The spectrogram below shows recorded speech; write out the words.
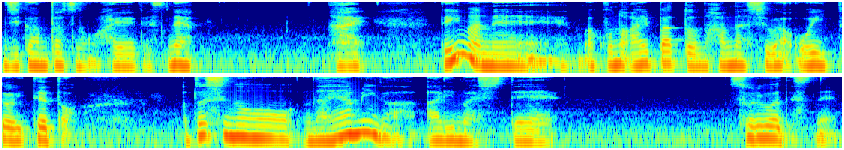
時間経つのが早いですね。はい。で今ね、まあ、この iPad の話は置いといてと。私の悩みがありましてそれはですね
